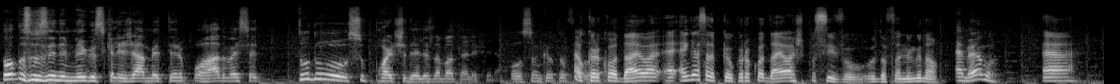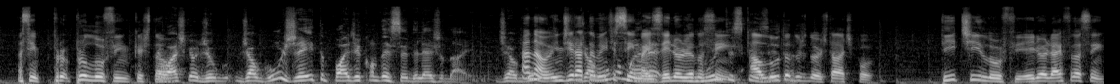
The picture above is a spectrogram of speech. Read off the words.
Todos os inimigos que eles já meteram porrada vai ser tudo suporte deles na batalha final. Ouçam o que eu tô É, o falando. Crocodile é, é engraçado, porque o Crocodile eu acho possível, o do Flamengo não. É mesmo? É. Assim, pro, pro Luffy em questão. Eu acho que eu, de, de algum jeito pode acontecer dele ajudar ele. De algum, Ah, não, indiretamente sim, mas ele olhando assim, a esquisita. luta dos dois, tá lá, tipo, Tite e Luffy, ele olhar e falar assim:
